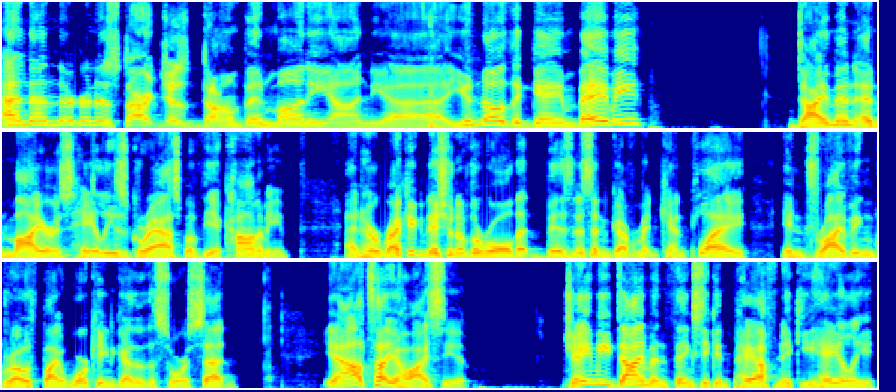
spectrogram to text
and then they're going to start just dumping money on you. You know the game, baby. Dimon admires Haley's grasp of the economy and her recognition of the role that business and government can play in driving growth by working together, the source said. Yeah, I'll tell you how I see it. Jamie Dimon thinks he can pay off Nikki Haley,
